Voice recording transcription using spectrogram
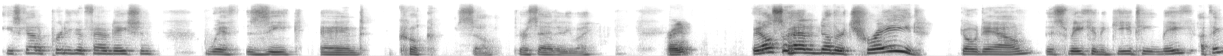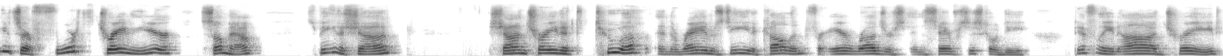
he's got a pretty good foundation with Zeke and Cook. So there's that anyway. Right? We also had another trade go down this week in the Guillotine League. I think it's our fourth trade of the year somehow. Speaking of Sean, Sean traded Tua and the Rams D to Colin for Aaron Rodgers and the San Francisco D. Definitely an odd trade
